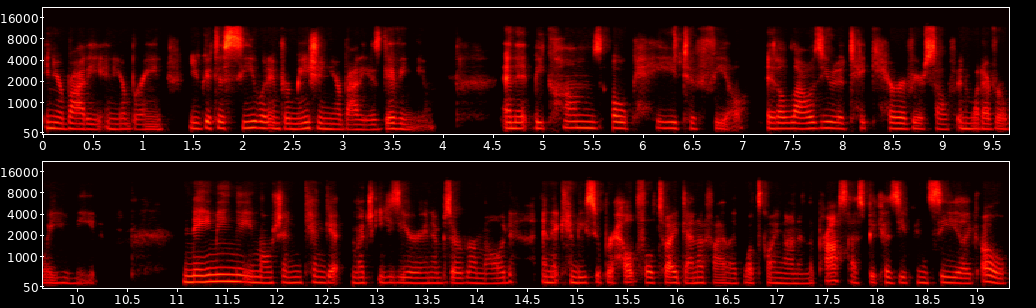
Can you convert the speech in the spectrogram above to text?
in your body, in your brain. You get to see what information your body is giving you. And it becomes okay to feel. It allows you to take care of yourself in whatever way you need naming the emotion can get much easier in observer mode and it can be super helpful to identify like what's going on in the process because you can see like oh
